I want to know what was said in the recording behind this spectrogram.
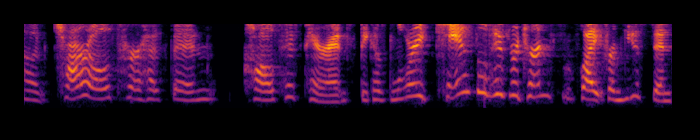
Uh, Charles, her husband, calls his parents because Lori canceled his return flight from Houston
